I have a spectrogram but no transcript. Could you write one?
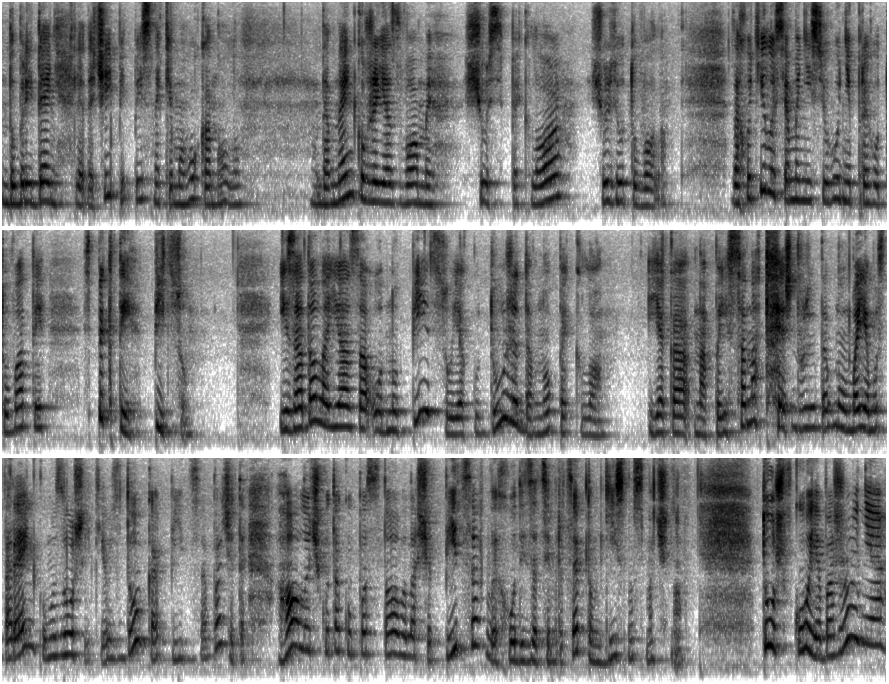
Добрий день, глядачі і підписники мого каналу. Давненько вже я з вами щось пекла, щось готувала. Захотілося мені сьогодні приготувати спекти піцу. І згадала я за одну піцу, яку дуже давно пекла, яка написана теж дуже давно в моєму старенькому зошиті. Ось дока піца. Бачите, галочку таку поставила, що піца виходить за цим рецептом дійсно смачна. Тож, в кого є бажання,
